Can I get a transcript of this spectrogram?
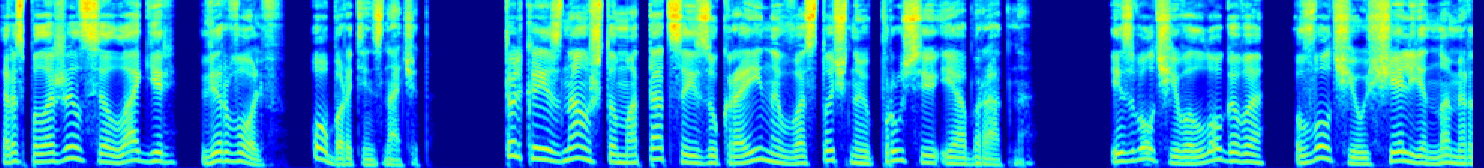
расположился лагерь Вервольф, оборотень, значит. Только и знал, что мотаться из Украины в Восточную Пруссию и обратно. Из Волчьего логова в Волчье ущелье номер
